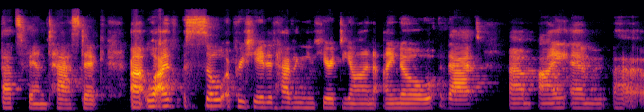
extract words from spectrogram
That's fantastic. Uh, well i've so appreciated having you here dion. I know that um, i am uh,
